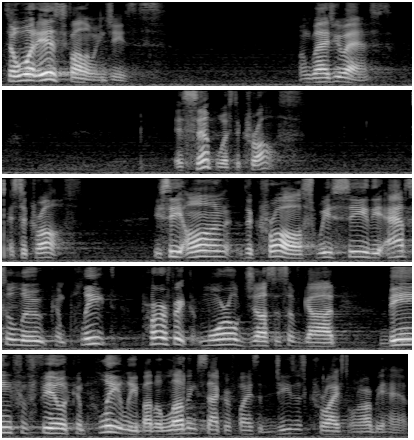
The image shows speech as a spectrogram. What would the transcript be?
So, what is following Jesus? I'm glad you asked. It's simple it's the cross. It's the cross. You see, on the cross, we see the absolute, complete, perfect moral justice of God being fulfilled completely by the loving sacrifice of Jesus Christ on our behalf.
